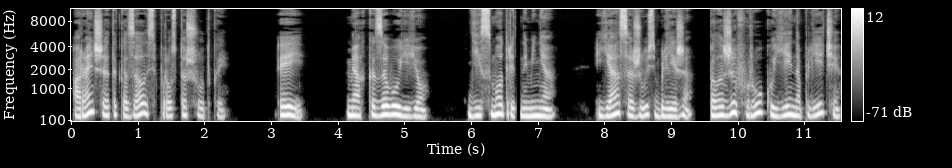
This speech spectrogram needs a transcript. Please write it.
А раньше это казалось просто шуткой. «Эй!» — мягко зову ее. Ди смотрит на меня. Я сажусь ближе. Положив руку ей на плечи,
